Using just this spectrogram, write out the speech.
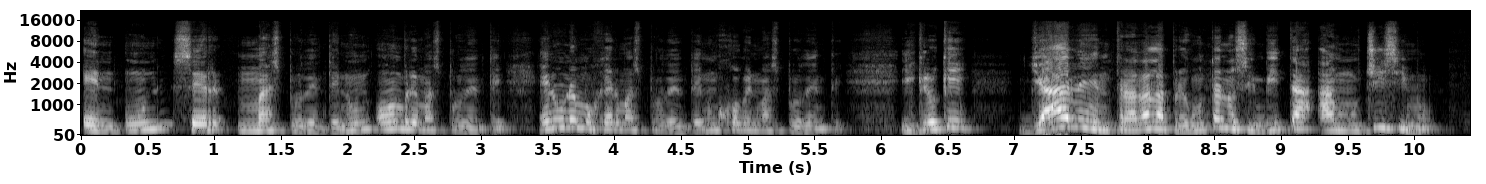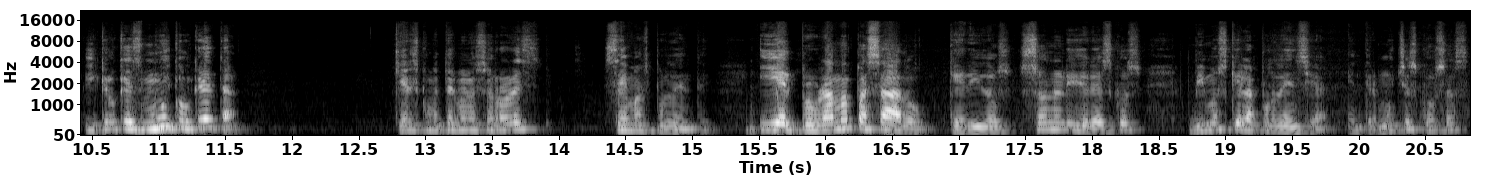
en un ser más prudente, en un hombre más prudente, en una mujer más prudente, en un joven más prudente. Y creo que ya de entrada la pregunta nos invita a muchísimo. Y creo que es muy concreta. ¿Quieres cometer menos errores? Sé más prudente. Y el programa pasado, queridos sonoliderescos, vimos que la prudencia, entre muchas cosas,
